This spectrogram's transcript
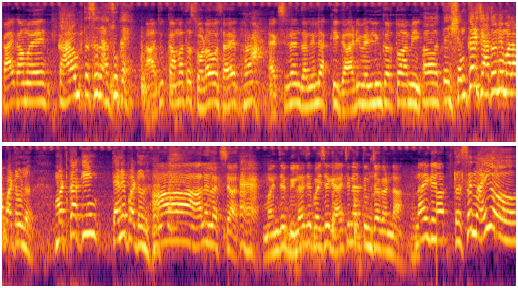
काय काम आहे? काम तसं नाजूक आहे. नाजूक कामाचा सोडावं साहेब. हा. ऍक्सिडेंट झालेली अख्खी गाडी वेल्डिंग करतो आम्ही. अ, ते शंकर जाधवने मला पाठवलं. मटका किंग त्याने पाठवलं. हा आलं लक्षात. म्हणजे बिलाचे पैसे घ्यायचे नाहीत तुमच्याकडनं. नाही घ्या तसं नाही हो.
